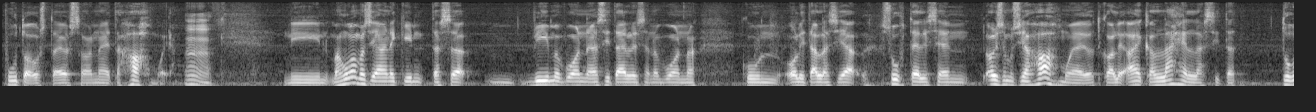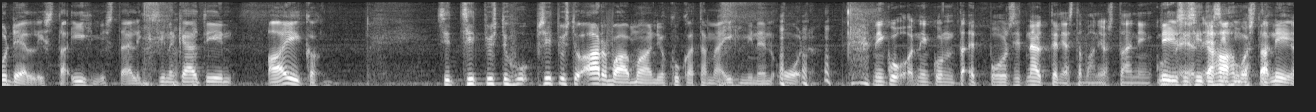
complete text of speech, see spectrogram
putousta, jossa on näitä hahmoja, mm. niin mä huomasin ainakin tässä viime vuonna ja sitä edellisenä vuonna, kun oli tällaisia suhteellisen, oli semmoisia hahmoja, jotka oli aika lähellä sitä todellista ihmistä. Eli siinä käytiin aika... Sitten sit pystyi sit pysty arvaamaan jo, kuka tämä ihminen on. niin kuin, niin kuin, et puhu siitä näyttelijästä, vaan jostain niin kuin niin, siis siitä hahmosta, niin,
